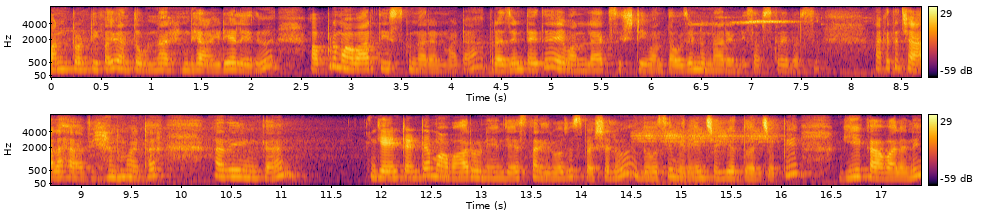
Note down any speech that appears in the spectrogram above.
వన్ ట్వంటీ ఫైవ్ ఎంతో ఉన్నారండి? ఐడియా లేదు. అప్పుడు మా వారు తీసుకున్నారనమాట. ప్రజెంట్ అయితే one lakh sixty one thousand ఉన్నారండి సబ్స్క్రైబర్స్. నాకైతే చాలా హ్యాపీ అనమాట అది ఇంకా ఇంకేంటంటే మా వారు నేను చేస్తాను ఈరోజు స్పెషల్ దోశ మీరేం చెయ్యొద్దు అని చెప్పి గీ కావాలని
